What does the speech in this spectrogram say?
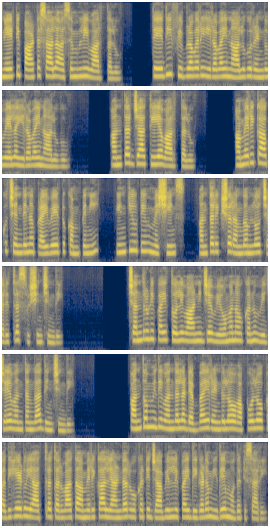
నేటి పాఠశాల అసెంబ్లీ వార్తలు. తేదీ ఫిబ్రవరి ఇరవై నాలుగు రెండు వేల ఇరవై నాలుగు. అంతర్జాతీయ వార్తలు. అమెరికాకు చెందిన ప్రైవేటు కంపెనీ ఇంట్యూటివ్ మెషీన్స్ అంతరిక్ష రంగంలో చరిత్ర సృష్టించింది. చంద్రుడిపై తొలి వాణిజ్య వ్యోమనౌకను విజయవంతంగా దించింది. పంతొమ్మిది వందల డెబ్బై రెండులో అపోలో పదిహేడు యాత్ర తర్వాత అమెరికా ల్యాండర్ ఒకటి జాబిల్లిపై దిగడం ఇదే మొదటిసారి.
